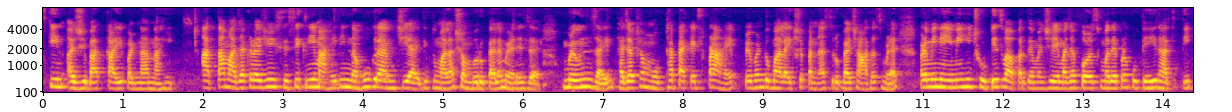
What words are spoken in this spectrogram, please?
स्किन अजिबात काळी पडणार नाही. आता माझ्याकडे जी सीसी क्रीम आहे ती नऊ ग्रॅमची आहे ती तुम्हाला शंभर रुपयाला मिळेल जाईल मिळून जाईल. ह्याच्यापेक्षा मोठा पॅकेज पण आहे ते पण तुम्हाला एकशे पन्नास रुपयाच्या आतच मिळेल. पण मी नेहमी ही छोटीच वापरते म्हणजे माझ्या पर्समध्ये पण कुठेही राहते ती.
